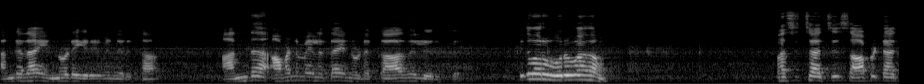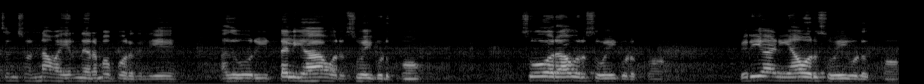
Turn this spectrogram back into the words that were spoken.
அங்கதான் என்னோட இறைவன் இருக்கான். அந்த அவன் மேலதான் என்னோட காதல் இருக்கு. இது ஒரு உருவகம். பசிச்சாச்சு சாப்பிட்டாச்சுன்னு சொன்னா வயிறு நிரம்ப போறது இல்லையே. அது ஒரு இட்டலியா ஒரு சுவை கொடுக்கும். சோறா ஒரு சுவை கொடுக்கும். பிரியாணியா ஒரு சுவை கொடுக்கும்.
